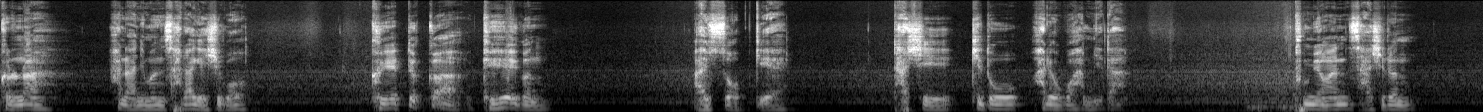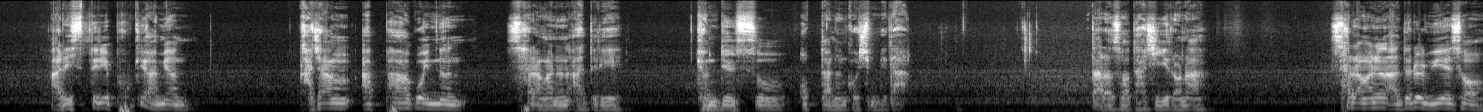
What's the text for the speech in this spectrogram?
그러나 하나님은 살아계시고 그의 뜻과 계획은 알 수 없기에 다시 기도하려고 합니다. 분명한 사실은 아리스들이 포기하면 가장 아파하고 있는 사랑하는 아들이 견딜 수 없다는 것입니다. 따라서 다시 일어나 사랑하는 아들을 위해서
